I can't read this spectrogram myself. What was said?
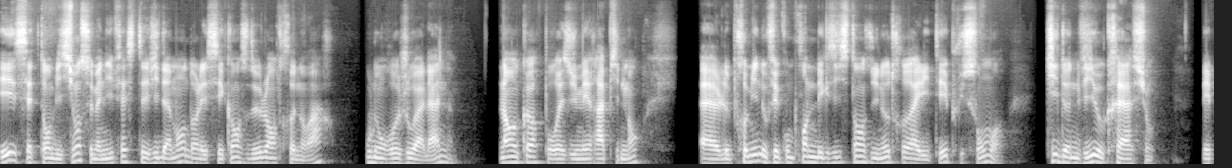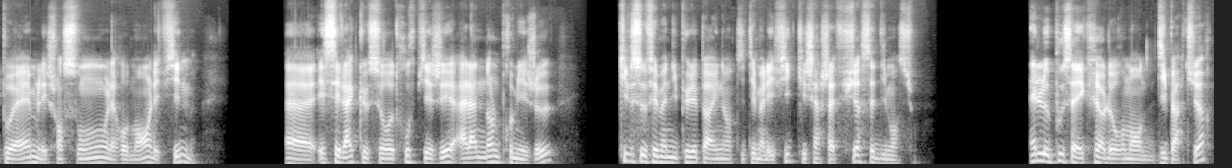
Et cette ambition se manifeste évidemment dans les séquences de l'entre-noir, où l'on rejoue Alan. Là encore, pour résumer rapidement, euh, le premier nous fait comprendre l'existence d'une autre réalité plus sombre, qui donne vie aux créations. Les poèmes, les chansons, les romans, les films. Euh, et c'est là que se retrouve piégé Alan dans le premier jeu, qu'il se fait manipuler par une entité maléfique qui cherche à fuir cette dimension. Elle le pousse à écrire le roman Departure,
